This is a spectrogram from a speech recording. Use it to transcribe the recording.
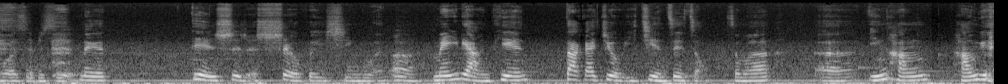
托，是不是？那个电视的社会新闻，嗯，每两天大概就有一件这种什么。呃，银行行员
